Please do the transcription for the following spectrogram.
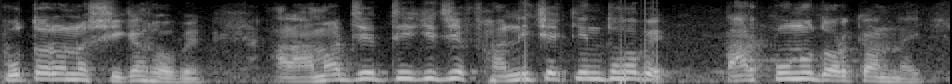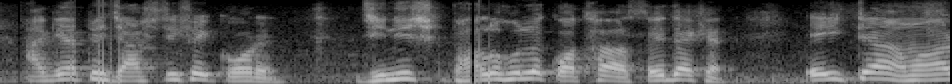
প্রতারণার শিকার হবেন। আর আমার যে থেকে যে ফার্নিচার কিনতে হবে, তার কোনো দরকার নাই। আগে আপনি জাস্টিফাই করেন। জিনিস ভালো হলে কথা আছে। দেখেন, এইটা আমার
